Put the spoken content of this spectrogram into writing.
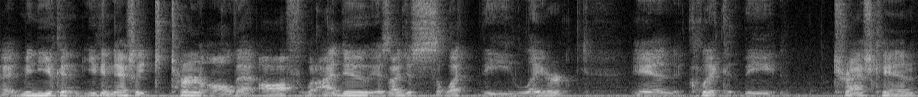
I mean you can you can actually turn all that off. What I do is I just select the layer and click the trash can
